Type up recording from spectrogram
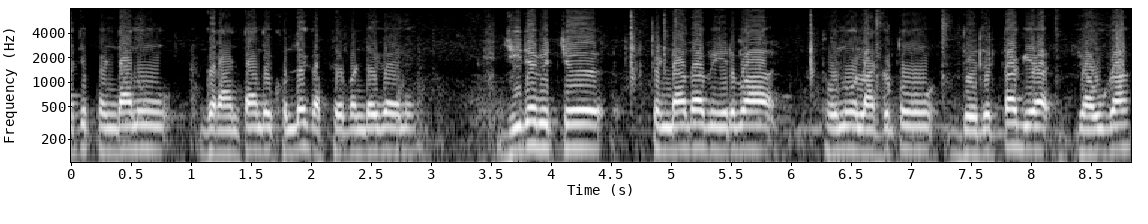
ਅੱਜ ਪਿੰਡਾਂ ਨੂੰ ਗਰਾਂਟਾਂ ਦੇ ਖੁੱਲੇ ਗੱਫੇ ਵੰਡੇ ਗਏ ਨੇ, ਜਿਹਦੇ ਵਿੱਚ ਪਿੰਡਾਂ ਦਾ ਵੇਰਵਾ ਤੁਹਾਨੂੰ ਅਲੱਗ ਤੋਂ ਦੇ ਦਿੱਤਾ ਗਿਆ ਜਾਊਗਾ।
